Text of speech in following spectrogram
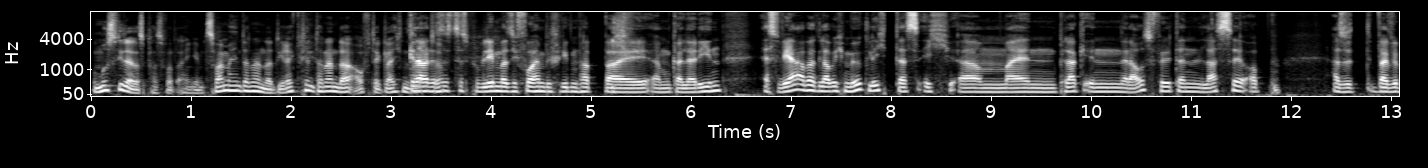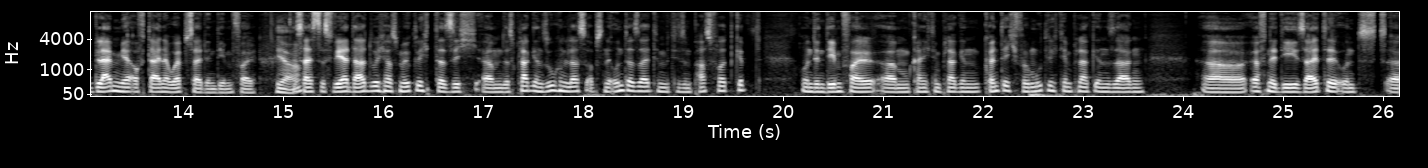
und muss wieder das Passwort eingeben. Zweimal hintereinander, direkt hintereinander auf der gleichen Genau, Seite. das ist das Problem, was ich vorhin beschrieben habe bei ähm, Galerien. Es wäre aber, glaube ich, möglich, dass ich ähm, mein Plugin rausfiltern lasse, ob, also, weil wir bleiben ja auf deiner Website in dem Fall. Ja. Das heißt, es wäre da durchaus möglich, dass ich ähm, das Plugin suchen lasse, ob es eine Unterseite mit diesem Passwort gibt. Und in dem Fall ähm, kann ich dem Plugin, könnte ich vermutlich dem Plugin sagen, äh, öffne die Seite und äh,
